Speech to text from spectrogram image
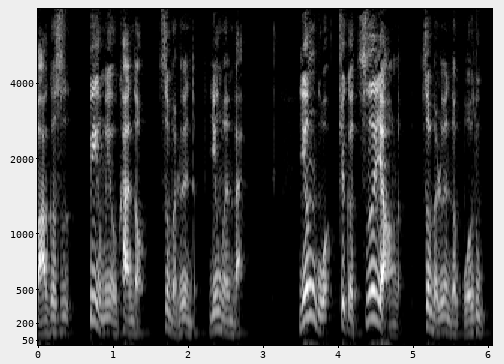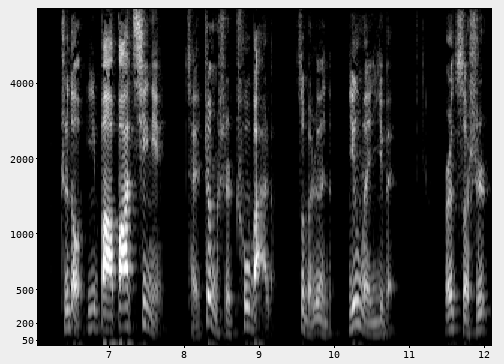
马克思并没有看到《资本论》的英文版。英国这个滋养了《资本论》的国度，直到一八八七年才正式出版了《资本论》的英文译本。而此时，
